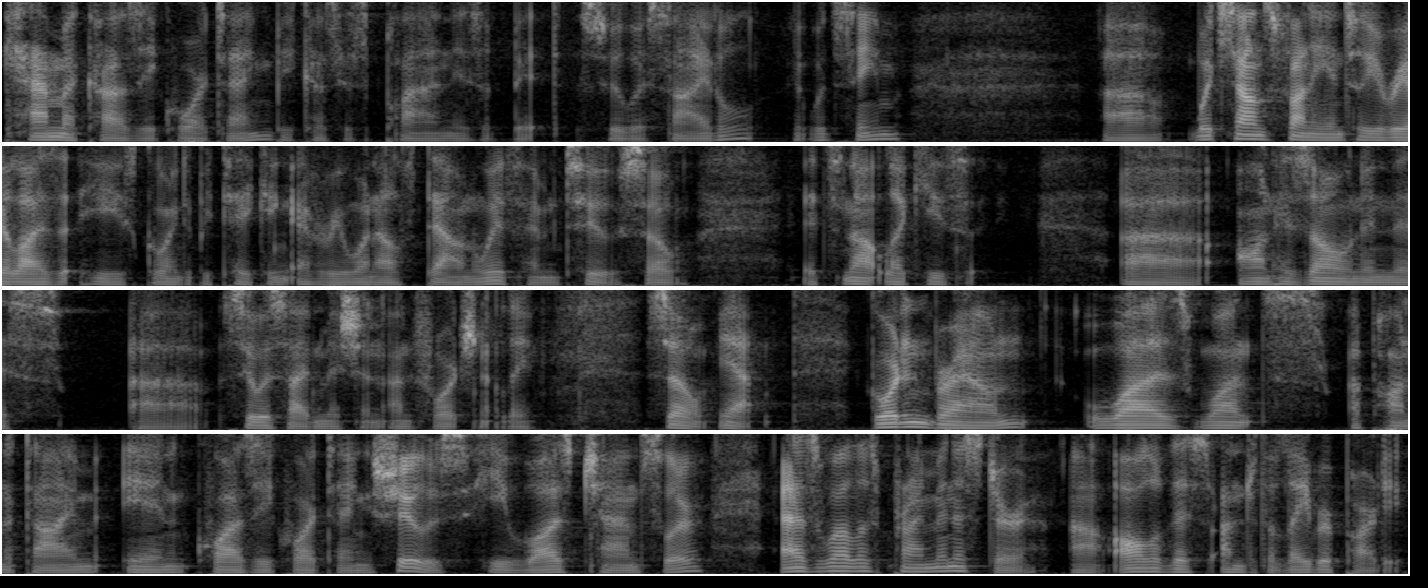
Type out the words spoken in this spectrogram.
Kamikaze Kwarteng because his plan is a bit suicidal, it would seem. Uh, which sounds funny until you realize that he's going to be taking everyone else down with him, too. So it's not like he's uh, on his own in this uh, suicide mission, unfortunately. So, yeah, Gordon Brown was once upon a time in Kwasi Kwarteng's shoes. He was Chancellor as well as Prime Minister, uh, all of this under the Labour Party.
